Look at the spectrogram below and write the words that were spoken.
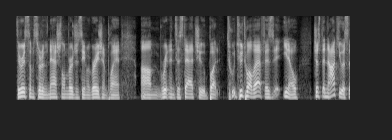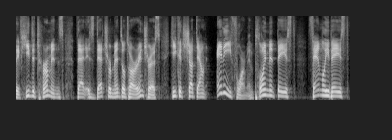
There is some sort of national emergency immigration plan um, written into statute, but 212F is, you know, just innocuously, if he determines that it's detrimental to our interests, he could shut down any form, employment based, family based,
